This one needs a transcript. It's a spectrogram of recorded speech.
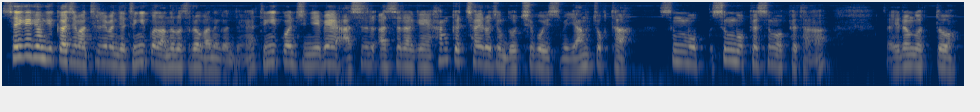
3개 경기까지만 틀리면 이제 등위권 안으로 들어가는 건데 등위권 진입에 아슬아슬하게 한 끗 차이로 지금 놓치고 있으면 양쪽 다 승무, 승무패, 승오패 다 자, 이런 것도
